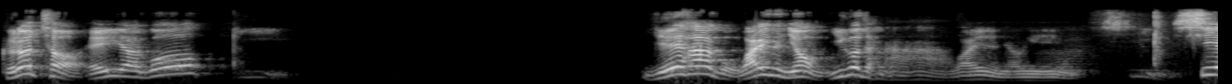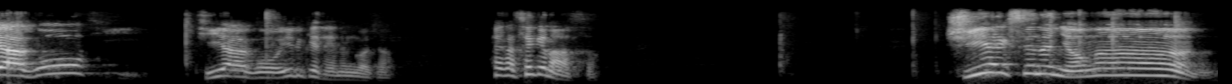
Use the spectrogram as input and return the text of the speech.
그렇죠. A하고 얘하고 y는 0 이거잖아 y는 0이 c하고 d하고 이렇게 되는 거죠 해가 3개 나왔어 gx는 0은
